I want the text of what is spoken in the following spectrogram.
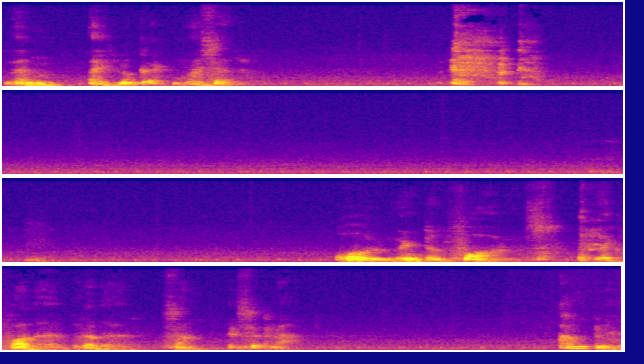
When I look at myself, all forms like father, brother, son, etc. come to an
